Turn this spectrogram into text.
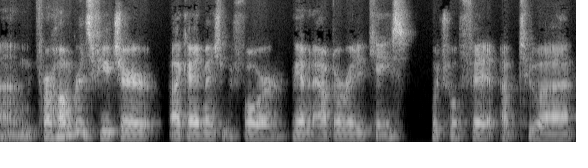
Um, for HomeGrid's future, like I had mentioned before, we have an outdoor rated case, which will fit up to a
